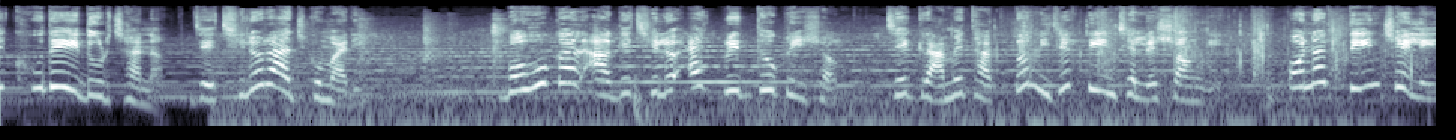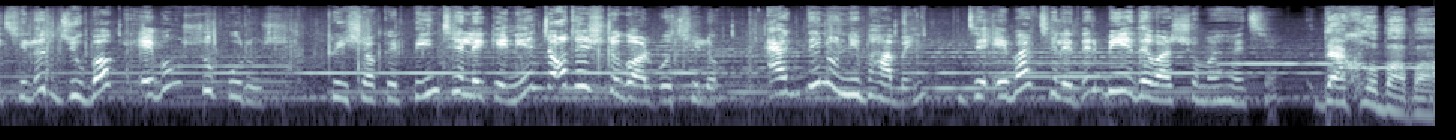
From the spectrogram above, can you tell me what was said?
একটি খুদে ইঁদুর ছানা যে ছিল রাজকুমারী। বহুকাল আগে ছিল এক বৃদ্ধ কৃষক, যে গ্রামে থাকতো নিজের তিন ছেলের সঙ্গে। ওনার তিন ছেলেই ছিল যুবক এবং সুপুরুষ। কৃষকের তিন ছেলেকে নিয়ে যথেষ্ট গর্ব ছিল। একদিন উনি ভাবেন যে এবার ছেলেদের বিয়ে দেওয়ার সময় হয়েছে। দেখো বাবা,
